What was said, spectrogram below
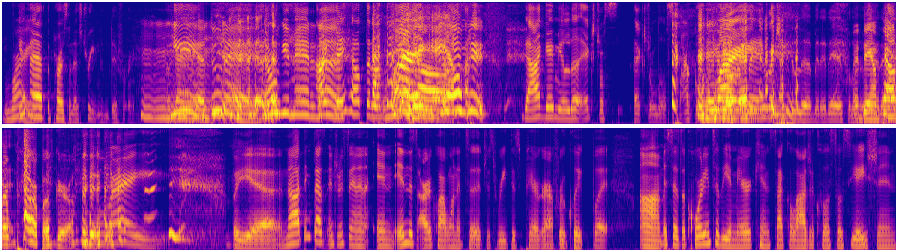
Right. Get mad at the person that's treating them different. Yeah, do that. Don't get mad at I us. can't help that I'm Right. Can't help it. God gave me a little extra, extra little sparkle. You know what I'm saying? Like, I need a little bit of this, a, A damn powder that. Powerpuff Girl. right. But yeah, no, I think that's interesting. And, and in this article, I wanted to just read this paragraph real quick. But um, it says, according to the American Psychological Association,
